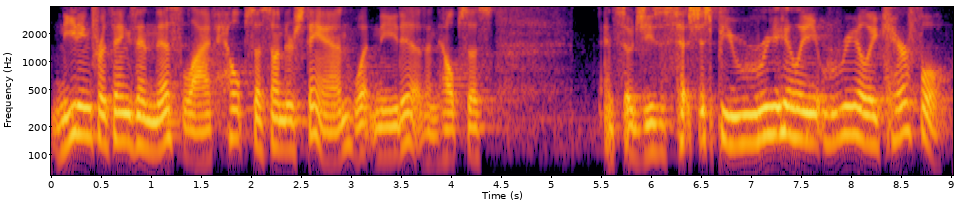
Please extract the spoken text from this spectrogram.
Needing for things in this life helps us understand what need is and helps us. And so Jesus says, just be really, really careful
